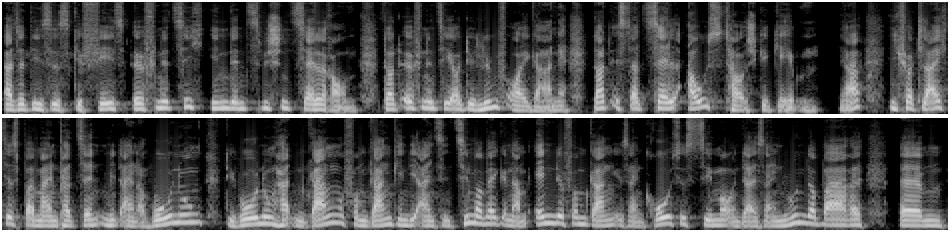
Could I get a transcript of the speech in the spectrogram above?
also dieses Gefäß öffnet sich in den Zwischenzellraum. Dort öffnen sich auch die Lymphorgane. Dort ist der Zellaustausch gegeben. Ja, ich vergleiche das bei meinen Patienten mit einer Wohnung. Die Wohnung hat einen Gang, vom Gang gehen die einzelnen Zimmer weg und am Ende vom Gang ist ein großes Zimmer und da ist eine wunderbare ähm,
